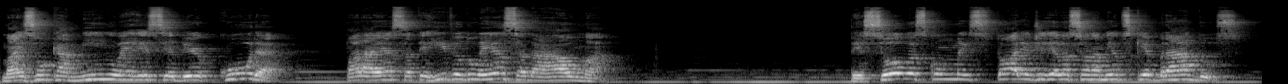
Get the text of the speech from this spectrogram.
mas o caminho é receber cura para essa terrível doença da alma. Pessoas com uma história de relacionamentos quebrados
